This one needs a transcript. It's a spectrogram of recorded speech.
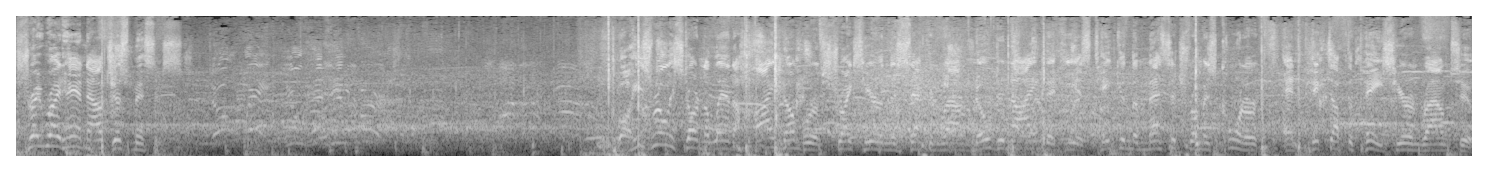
Straight right hand now just misses. Well, he's really starting to land a high number of strikes here in the second round. No denying that he has taken the message from his corner and picked up the pace here in round two.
